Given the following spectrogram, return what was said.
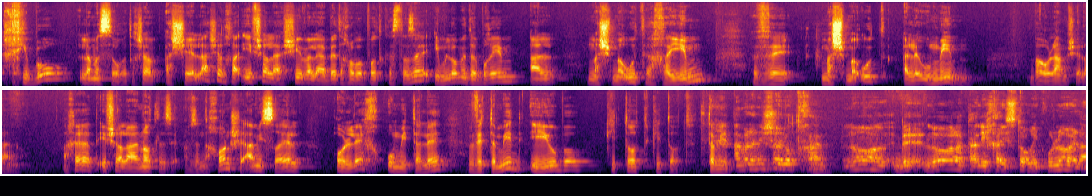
חיבור למסורת. עכשיו, השאלה שלך, אי אפשר להשיב עליה, בטח לא בפודקאסט הזה, אם לא מדברים על משמעות החיים ומשמעות הלאומים בעולם שלנו. אחרת אי אפשר לענות לזה. אבל זה נכון שעם ישראל הולך ומתעלה, ותמיד יהיו בו כיתות כיתות, תמיד. אבל אני שואל אותך, כן. לא, לא על התהליך ההיסטורי כולו, אלא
